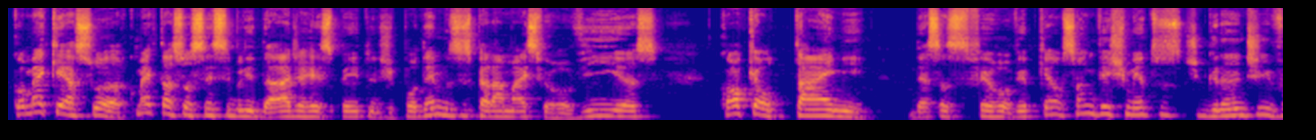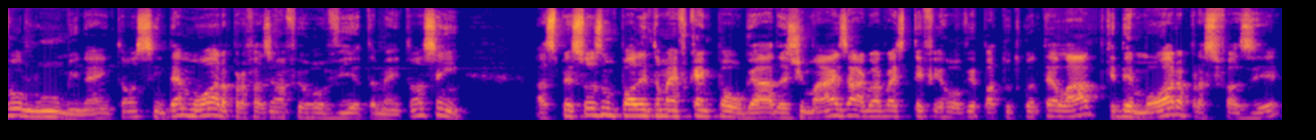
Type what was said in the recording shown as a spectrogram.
como é que é a sua, como é que está a sua sensibilidade a respeito de podemos esperar mais ferrovias? Qual que é o time dessas ferrovias, porque são investimentos de grande volume, né? Então, assim, demora para fazer uma ferrovia também. Então, assim, as pessoas não podem também ficar empolgadas demais, ah, agora vai ter ferrovia para tudo quanto é lado, porque demora para se fazer,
